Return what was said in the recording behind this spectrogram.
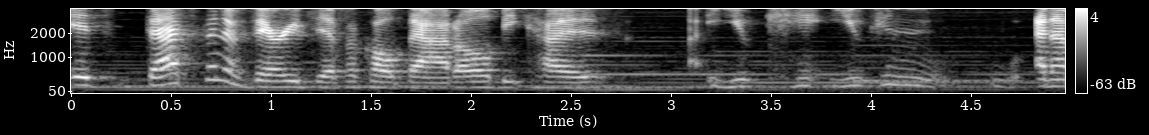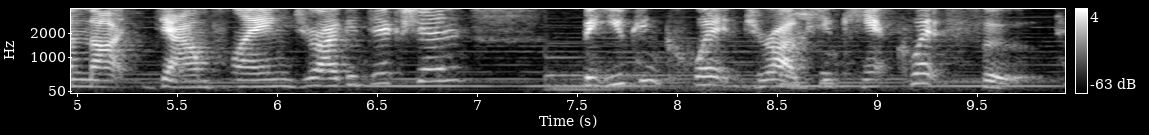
it's that's been a very difficult battle because you can't you can and i'm not downplaying drug addiction but you can quit drugs. You can't quit food.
